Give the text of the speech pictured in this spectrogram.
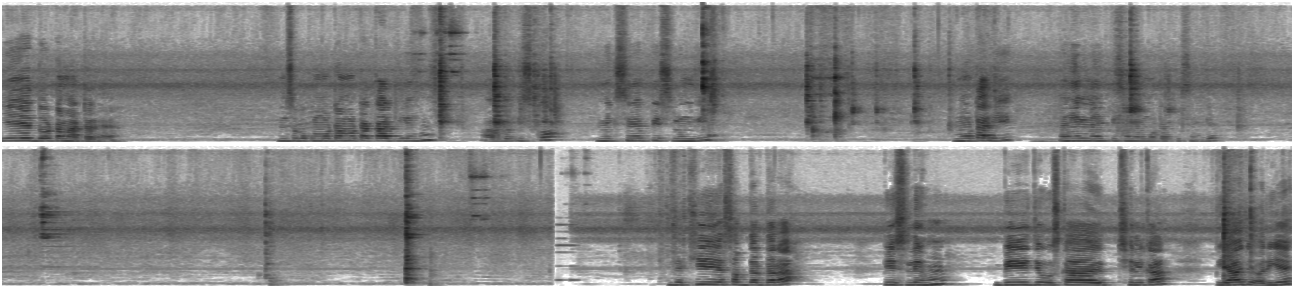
ये दो टमाटर है। इन सबको मोटा मोटा काट ली हूँ। अब इसको मिक्सी में पीस लूँगी। मोटा ही नहीं नहीं पीसेंगे, मोटा पीसेंगे। देखिए, ये सब दरदरा पीस ली हूँ। बीज, उसका छिलका, प्याज और ये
